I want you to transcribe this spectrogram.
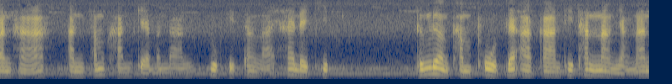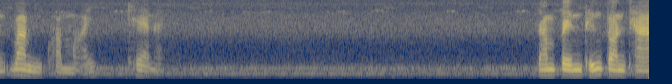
ปัญหาอันสำคัญแก่บรรดาลูกศิษย์ทั้งหลายให้ได้คิด ถึงเรื่องคำพูดและอาการที่ท่านนั่งอย่างนั้นว่ามีความหมายแค่ไหนจำเป็นถึงตอนเช้า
